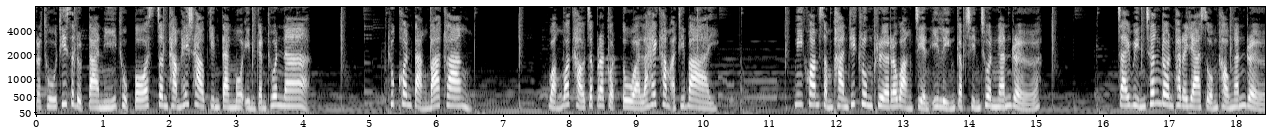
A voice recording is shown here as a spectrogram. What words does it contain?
กระทู้ที่สะดุดตานี้ถูกโพสต์จนทำให้ชาวกินแตงโมอิ่มกันทั่วหน้า ทุกคนต่างบ้าคลั่ง หวังว่าเขาจะปรากฏตัวและให้คำอธิบาย มีความสัมพันธ์ที่คลุมเครือระหว่างเจียนอีหลิงกับฉินชวนงั้นเหรอ ใจหวินเชิงโดนภรรยาสวมเขางั้นเหรอ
